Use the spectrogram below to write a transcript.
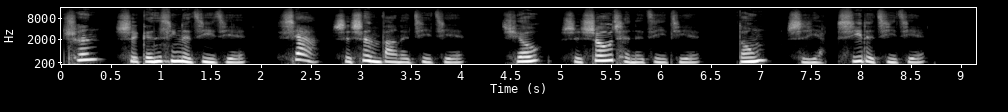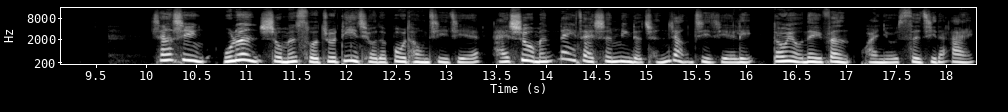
春是更新的季节，夏是盛放的季节，秋是收成的季节，冬是养息的季节。相信，无论是我们所住地球的不同季节，还是我们内在生命的成长季节里，都有那份环游四季的爱。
